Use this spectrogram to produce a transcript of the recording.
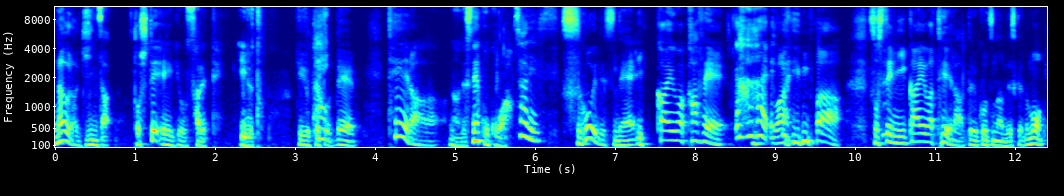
ー、ナウラ銀座として営業されているということで、テーラーなんですね、ここは。そうです。すごいですね。1階はカフェ、はい。ワインバー、そして2階はテーラーということなんですけども、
